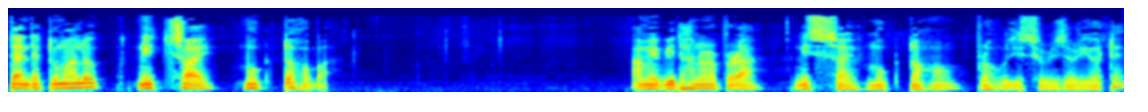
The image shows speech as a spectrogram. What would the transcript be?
তেন্তে তোমালোক নিশ্চয় মুক্ত হবা। আমি বিধানৰ পৰা নিশ্চয় মুক্ত হওঁ প্ৰভু যীশুৰ জৰিয়তে।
